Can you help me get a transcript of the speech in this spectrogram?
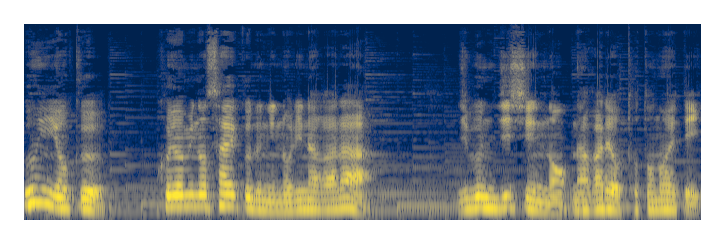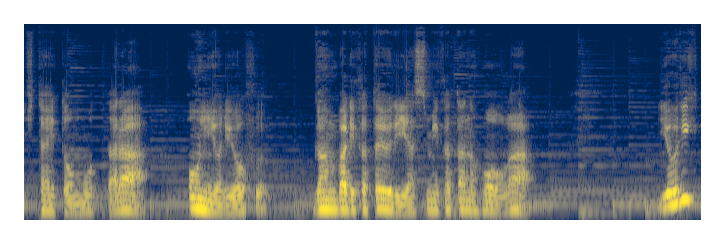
運よく暦のサイクルに乗りながら自分自身の流れを整えていきたいと思ったら、オンよりオフ、頑張り方より休み方の方が、より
